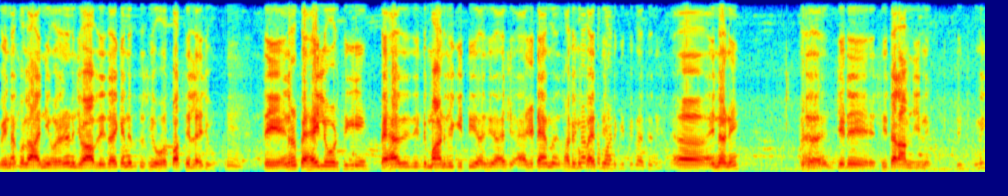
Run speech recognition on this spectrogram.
ਵੀ ਇਹਨਾਂ ਕੋਲ ਇਲਾਜ ਨਹੀਂ ਹੋ ਰਿਹਾ ਇਹਨਾਂ ਨੇ ਜਵਾਬ ਦੇਤਾ ਇਹ ਕਹਿੰਦੇ ਵੀ ਤੁਸੀਂ ਹੋਰ ਪਾਸੇ ਲੈ ਜਾਓ। ਹੂੰ। ਤੇ ਇਹਨਾਂ ਨੂੰ ਪੈਸੇ ਦੀ ਲੋੜ ਸੀਗੀ ਪੈਸਾ ਦੀ ਡਿਮਾਂਡ ਵੀ ਕੀਤੀ ਅਸੀਂ ਐਟ ਟਾਈਮ ਸਾਡੇ ਕੋਲ ਪੈਸੇ ਡਿਮਾਂਡ ਕੀਤੀ ਪੈਸੇ ਦੀ? ਇਹਨਾਂ ਨੇ ਜਿਹੜੇ ਸੀਤਾਰਾਮ ਜੀ ਨੇ। ਨਹੀਂ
